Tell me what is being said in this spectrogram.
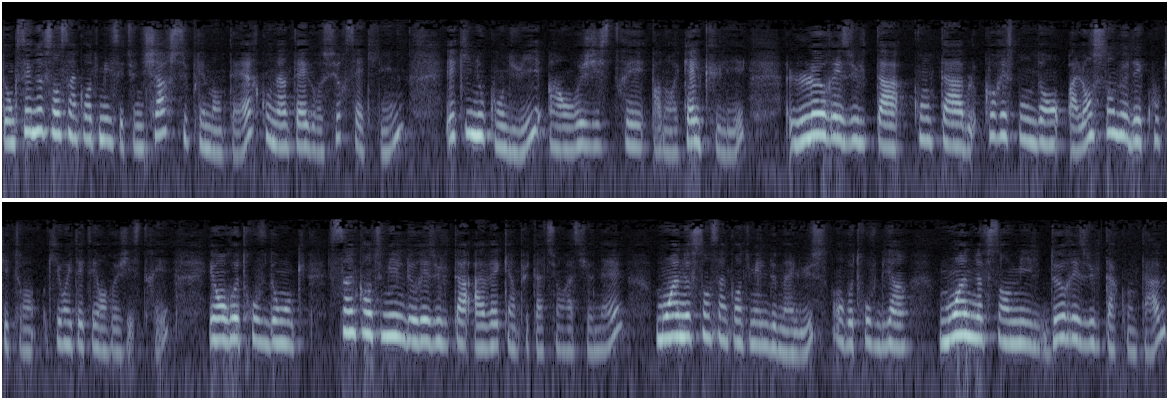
Donc ces 950 000, c'est une charge supplémentaire qu'on intègre sur cette ligne et qui nous conduit à enregistrer, pardon, à calculer le résultat comptable correspondant à l'ensemble des coûts qui, ont été enregistrés Et on retrouve donc 50 000 de résultats avec imputation rationnelle, moins 950 000 de malus. On retrouve bien moins 900 000 de résultats comptables,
